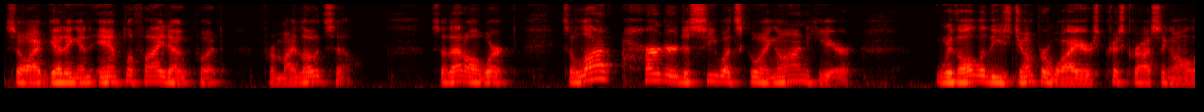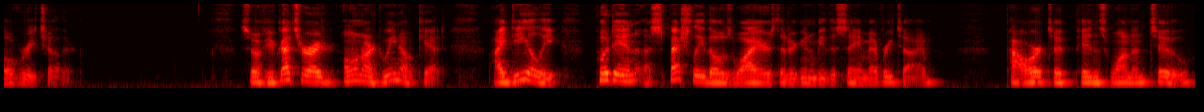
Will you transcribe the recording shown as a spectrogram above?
So I'm getting an amplified output from my load cell. So that all worked. It's a lot harder to see what's going on here with all of these jumper wires crisscrossing all over each other. So if you've got your own Arduino kit, ideally Put in especially those wires that are going to be the same every time. Power to pins 1 and 2,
